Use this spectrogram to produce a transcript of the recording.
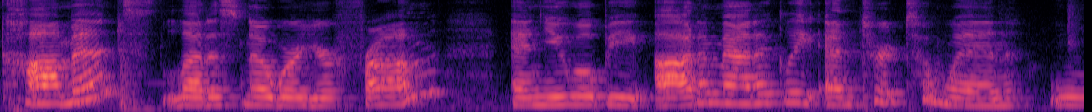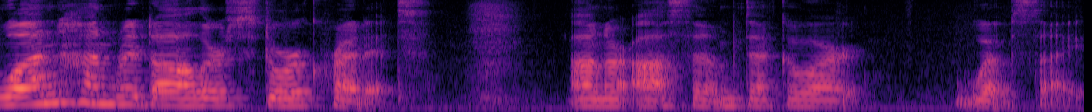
comment, let us know where you're from, and you will be automatically entered to win $100 store credit on our awesome DecoArt website.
